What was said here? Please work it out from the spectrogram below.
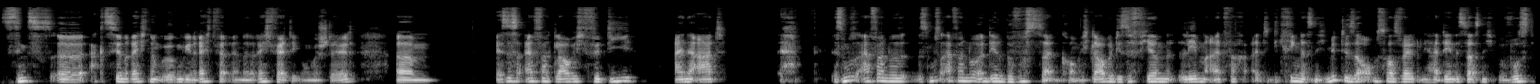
Zinsaktienrechnung äh, irgendwie eine Rechtfertigung gestellt. Ähm, es ist einfach, glaube ich, für die eine Art es muss einfach nur, es muss einfach nur in deren Bewusstsein kommen. Ich glaube, diese Firmen leben einfach, die, kriegen das nicht mit, diese Open Source Welt, und denen ist das nicht bewusst.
